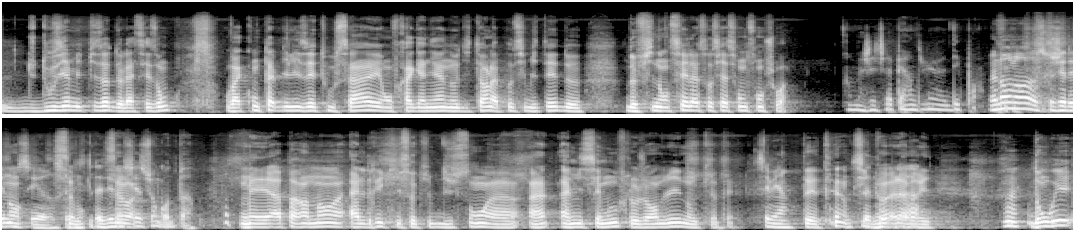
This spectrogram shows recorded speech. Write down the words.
du douzième épisode de la saison, on va comptabiliser tout ça et on fera gagner à un auditeur la possibilité de, financer l'association de son choix. J'ai déjà perdu euh, des points. non, non, ce que j'ai dénoncé, hein, la dénonciation compte pas. Mais apparemment, Aldric, qui s'occupe du son, a, mis ses moufles aujourd'hui, donc c'est bien. T'es un petit peu à l'abri. Donc oui,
